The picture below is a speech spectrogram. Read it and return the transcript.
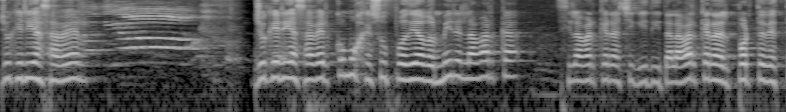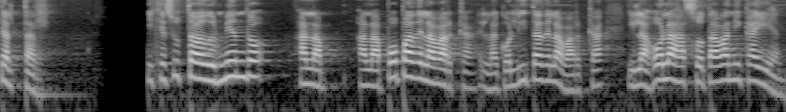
Yo quería saber, yo quería saber cómo Jesús podía dormir en la barca si la barca era chiquitita. La barca era del porte de este altar. Y Jesús estaba durmiendo a la a la popa de la barca, en la colita de la barca, y las olas azotaban y caían.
